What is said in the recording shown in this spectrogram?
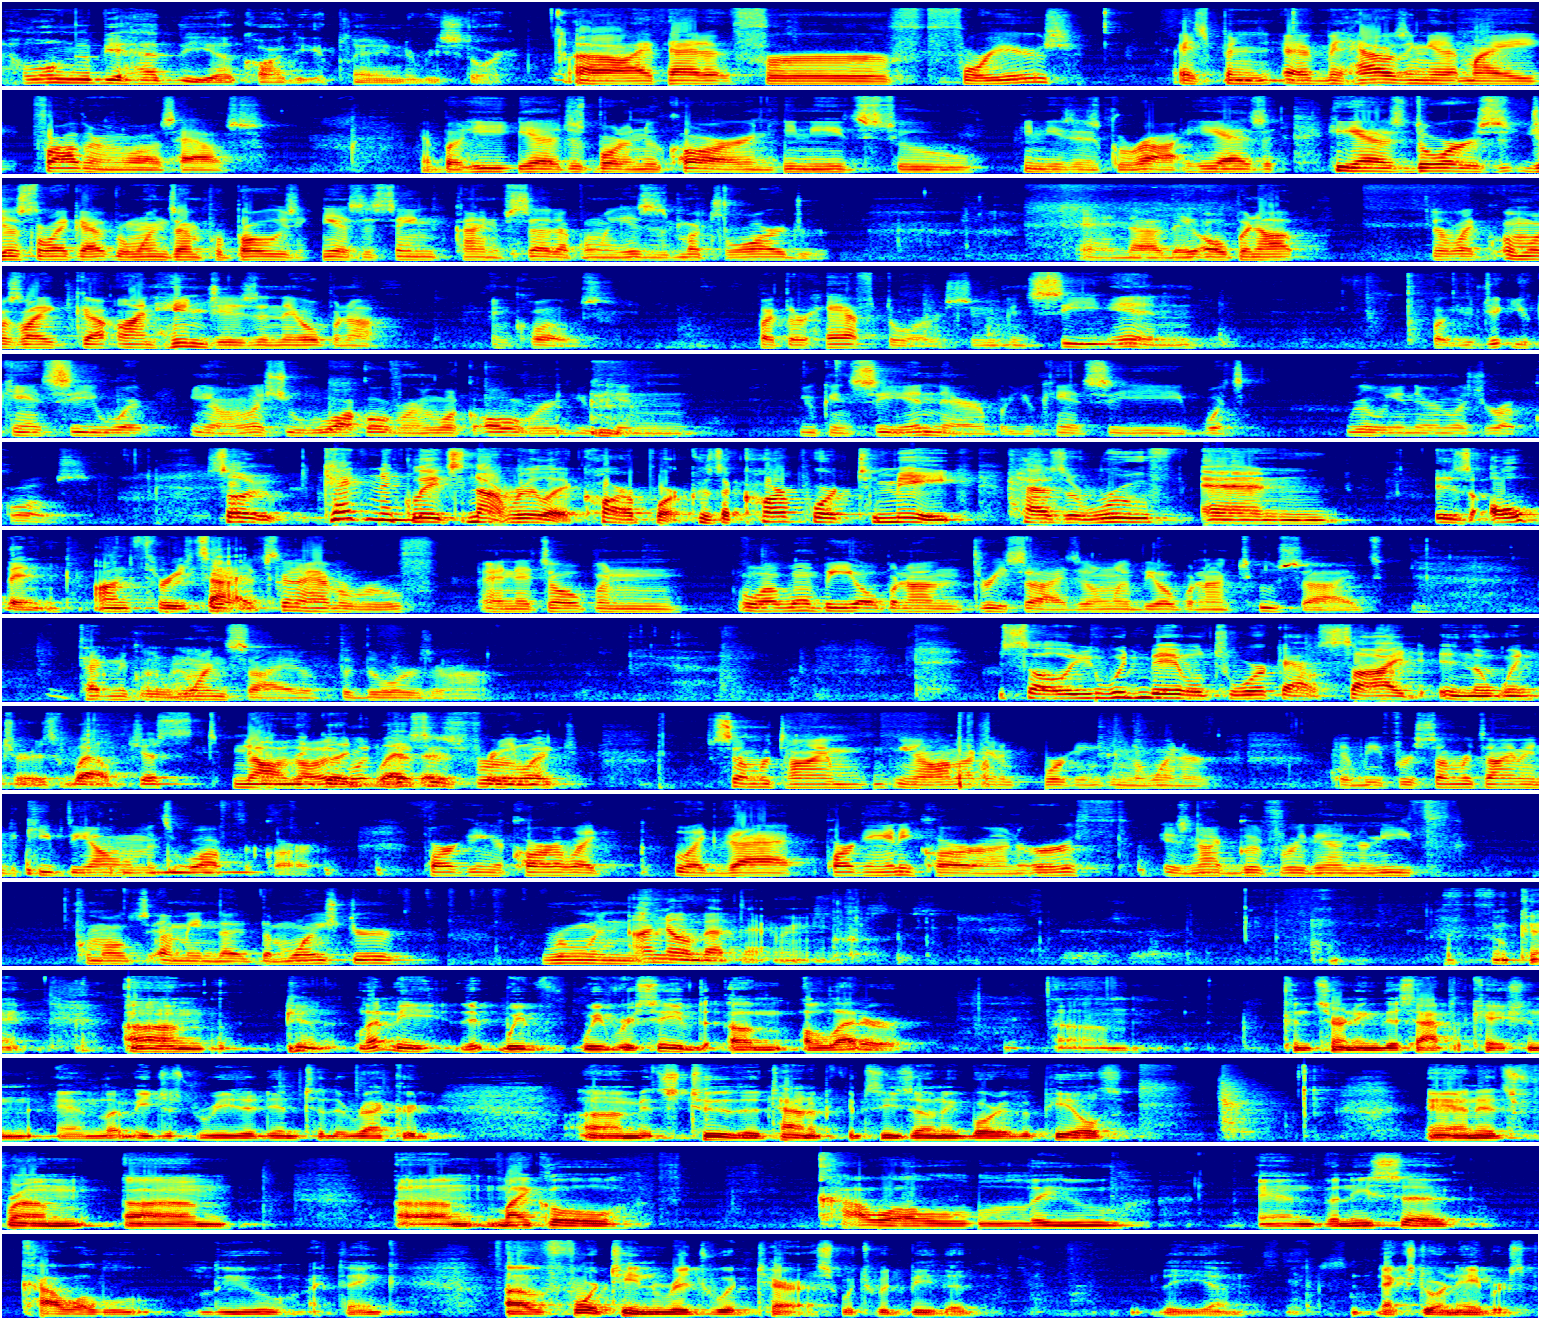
How long have you had the uh, car that you're planning to restore? Uh, I've had it for four years. It's been, I've been housing it at my father-in-law's house. But he uh, just bought a new car and he needs to, he needs his garage. He has, he has doors just like uh, the ones I'm proposing. He has the same kind of setup, only his is much larger. And uh, they open up, they're like, almost like uh, on hinges and they open up and close. But they're half doors, so you can see in, but you, di- you can't see what, you know, unless you walk over and look over it, you can, you can see in there, but you can't see what's really in there unless you're up close. So technically, it's not really a carport, because a carport to me has a roof and is open on three Yeah, it's sides. gonna have a roof, and it's open, well, it won't be open on three sides, it'll only be open on two sides. Technically, one side of the doors are on. So you wouldn't be able to work outside in the winter as well, just in No, the no, good this weather, is for pretty like much. summertime, you know, I'm not gonna be working in the winter. It'd be for summertime and to keep the elements off the car. Parking a car like, like that, parking any car on earth is not good for the underneath. Promotes, I mean, the, the moisture ruins. I know about that, right? Okay. Um, Let me, we've, we've received um, a letter um, concerning this application, and let me just read it into the record. Um, It's to the Town of Poughkeepsie Zoning Board of Appeals, and it's from um, um, Michael Kowaliw and Vanessa Kowaliw, I think, of 14 Ridgewood Terrace, which would be the the um, next-door neighbors.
